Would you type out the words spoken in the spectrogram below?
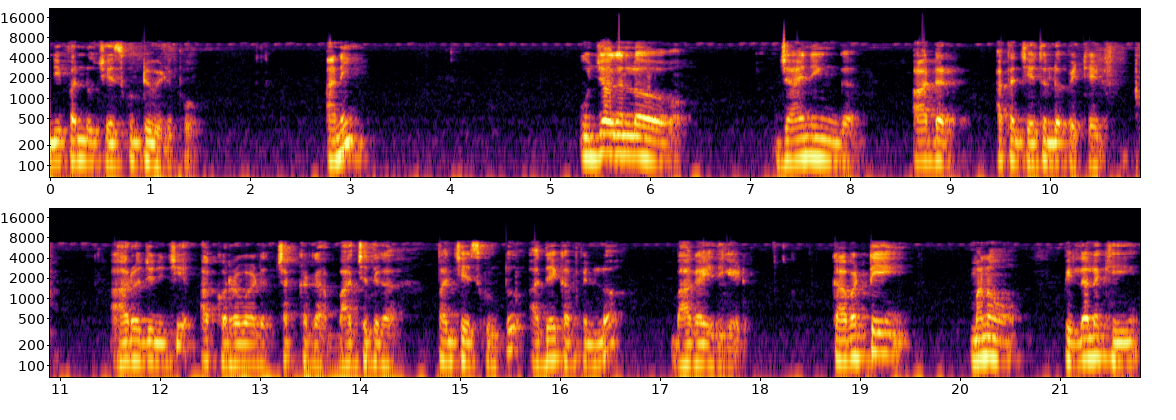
నీ పని నువ్వు చేసుకుంటూ వెళ్ళిపో అని ఉద్యోగంలో జాయినింగ్ ఆర్డర్ అతని చేతుల్లో పెట్టాడు. ఆ రోజు నుంచి ఆ కుర్రవాడు చక్కగా బాధ్యతగా పనిచేసుకుంటూ అదే కంపెనీలో బాగా ఎదిగాడు. కాబట్టి మనం పిల్లలకి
